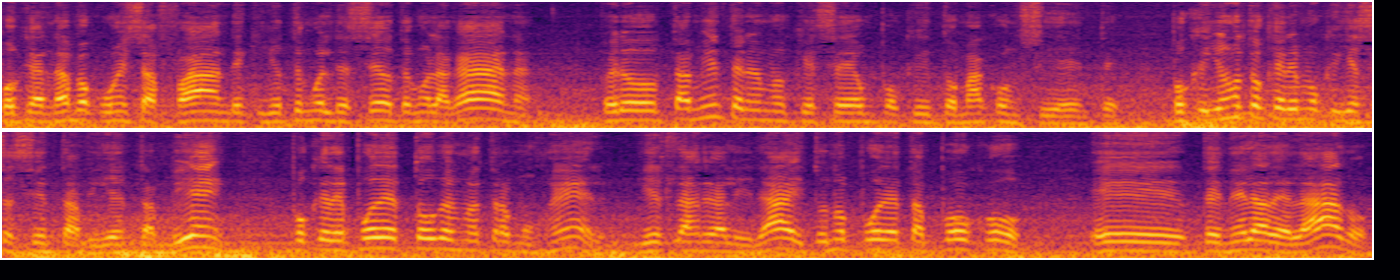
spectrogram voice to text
porque andamos con ese afán de que yo tengo el deseo, tengo la gana. Pero también tenemos que ser un poquito más conscientes, porque nosotros queremos que ella se sienta bien también, porque después de todo es nuestra mujer y es la realidad y tú no puedes tampoco eh, tenerla de lado,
